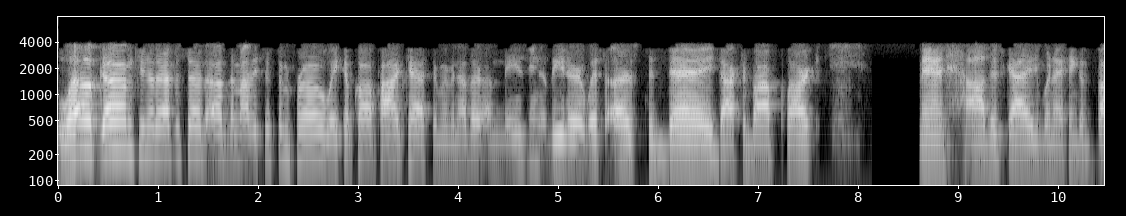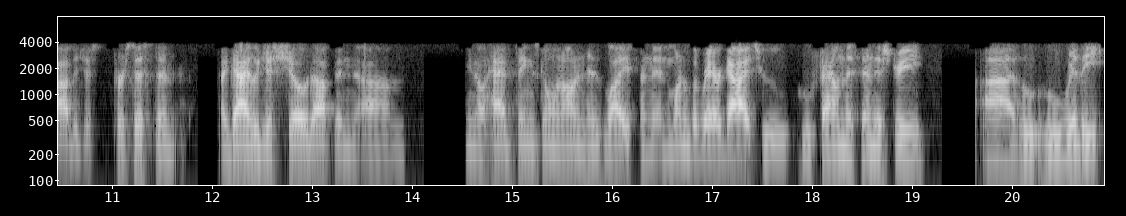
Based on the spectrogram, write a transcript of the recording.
Welcome to another episode of the My Lead System Pro Wake Up Call podcast. And we have another amazing leader with us today, Dr. Bob Clark. Man, uh, this guy, when I think of Bob, is just persistent. A guy who just showed up and, um, you know, had things going on in his life, and, and one of the rare guys who who found this industry, uh, who who really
